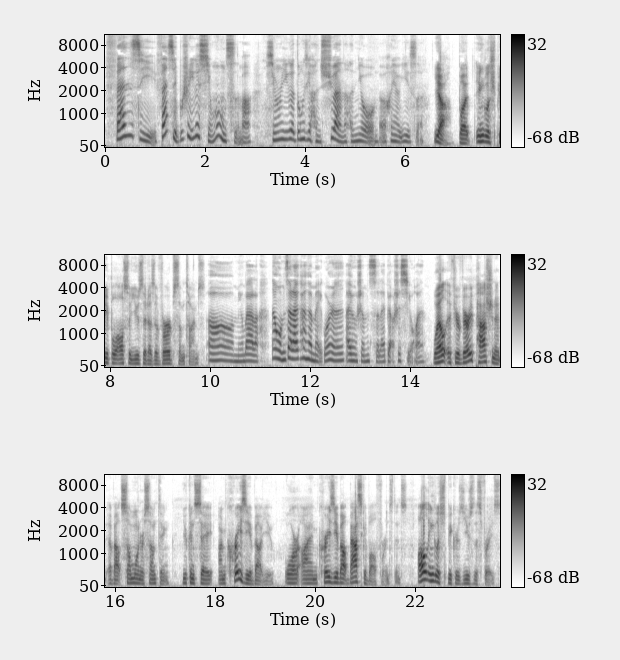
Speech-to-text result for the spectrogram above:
Fancy fancy 不是一个形容词吗？形容一个东西很炫，很有呃很有意思。 Yeah, but English people also use it as a verb sometimes. 哦，明白了。那我们再来看看美国人爱用什么词来表示喜欢。 Well, if you're very passionate about someone or something, you can say, I'm crazy about you, or I'm crazy about basketball, for instance. All English speakers use this phrase.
